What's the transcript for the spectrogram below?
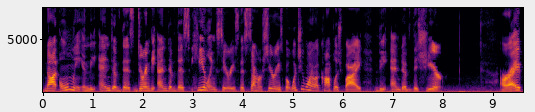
not only in the end of this during the end of this healing series this summer series but what you want to accomplish by the end of this year. All right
